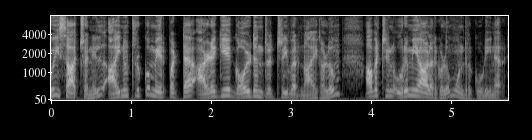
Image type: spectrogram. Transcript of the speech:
குய்சாச்சனில் ஐநூற்றுக்கும் மேற்பட்ட அழகிய கோல்டன் ரெட்ரீவர் நாய்களும் அவற்றின் உரிமையாளர்களும் ஒன்று கூடினர்.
